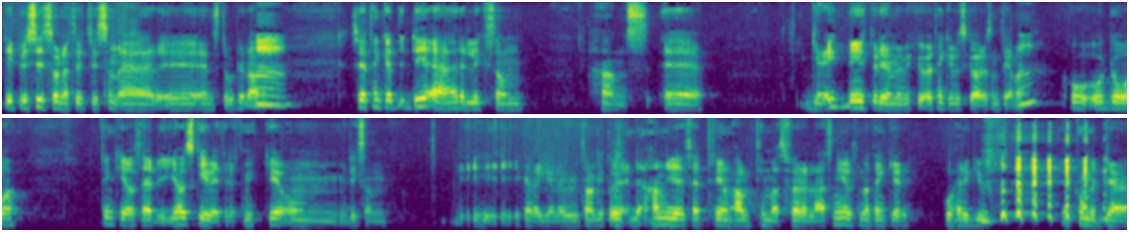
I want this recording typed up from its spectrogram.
Det är precis så naturligtvis som är eh, en stor del av det. Så jag tänker att det är liksom hans eh, grej. Det inspirerar mig mycket och jag tänker att vi ska ha det som tema. Och, och då tänker jag så här, jag har skrivit rätt mycket om liksom i, hela grejen överhuvudtaget. Och han ger så här tre och en halv timmars föreläsningar som jag tänker, åh herregud, jag kommer dö.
